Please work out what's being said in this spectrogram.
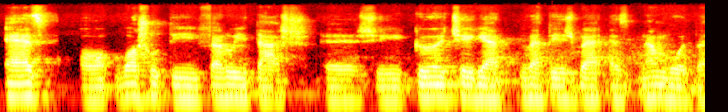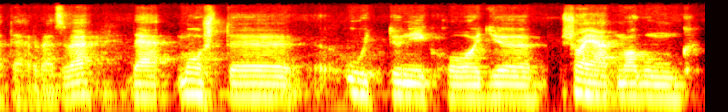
ez a vasúti felújítási költséget vetésbe ez nem volt betervezve, de most úgy tűnik, hogy saját magunk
